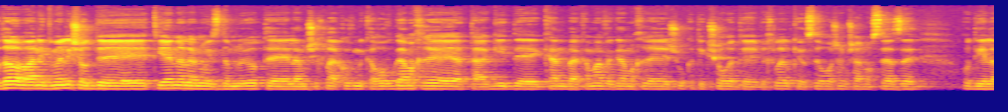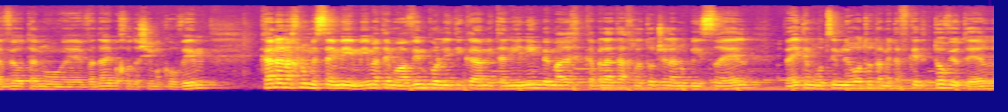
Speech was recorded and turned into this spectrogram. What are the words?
תודה רבה, נדמה לי שעוד uh, תהיינה לנו הזדמנויות uh, להמשיך לעקוב מקרוב גם אחרי התאגיד uh, כאן בהקמה וגם אחרי שוק התקשורת uh, בכלל, כי עושה רושם שהנושא הזה עוד ילווה אותנו uh, ודאי בחודשים הקרובים. כאן אנחנו מסיימים. אם אתם אוהבים פוליטיקה, מתעניינים במערכת קבלת ההחלטות שלנו בישראל, והייתם רוצים לראות אותה מתפקדת טוב יותר,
